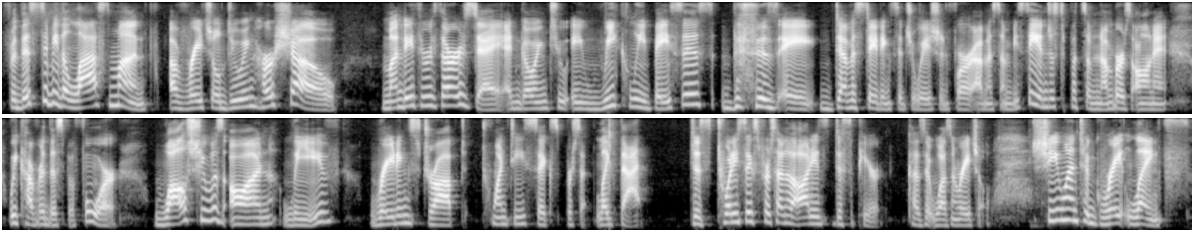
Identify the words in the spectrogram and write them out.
for this to be the last month of Rachel doing her show, Monday through Thursday and going to a weekly basis, this is a devastating situation for MSNBC. And just to put some numbers on it, we covered this before. While she was on leave, ratings dropped 26%, like that. Just 26% of the audience disappeared because it wasn't Rachel. She went to great lengths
